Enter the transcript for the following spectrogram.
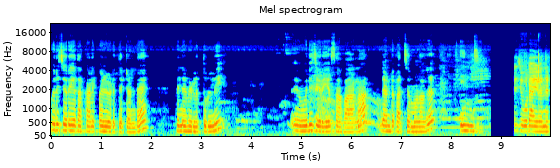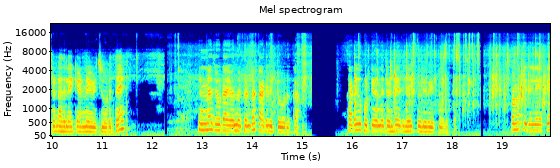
ഒരു ചെറിയ തക്കാളിപ്പഴം എടുത്തിട്ടുണ്ട്. പിന്നെ വെളുത്തുള്ളി ഒരു ചെറിയ സവാള രണ്ട് പച്ചമുളക് ഇഞ്ചി. ചൂടായി വന്നിട്ടുണ്ട്. അതിലേക്ക് എണ്ണ ഒഴിച്ചു കൊടുത്തേ. എണ്ണ ചൂടായി വന്നിട്ടുണ്ട്. കടുക് ഇട്ട് കൊടുക്കാം. കടുക് പൊട്ടി വന്നിട്ടുണ്ട്. ഇതിലേക്ക് ഉലുവ ഇട്ട് കൊടുക്കാം. നമുക്കിതിലേക്ക്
